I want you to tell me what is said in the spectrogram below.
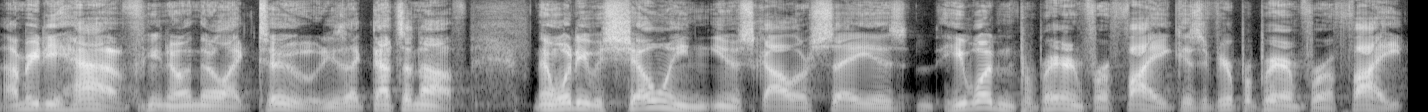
How many do you have? You know, and they're like two. And he's like, that's enough. And what he was showing, you know, scholars say is he wasn't preparing for a fight because if you're preparing for a fight,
